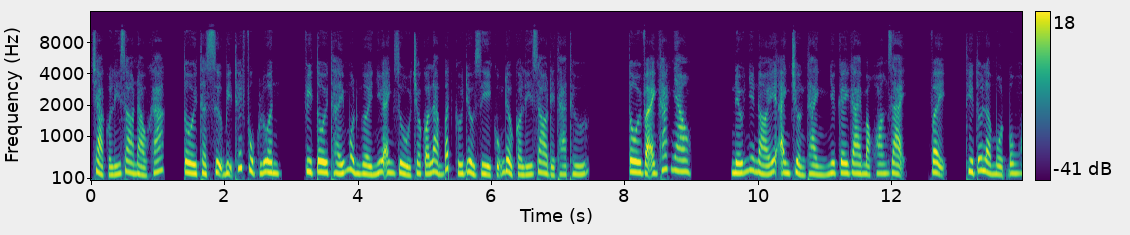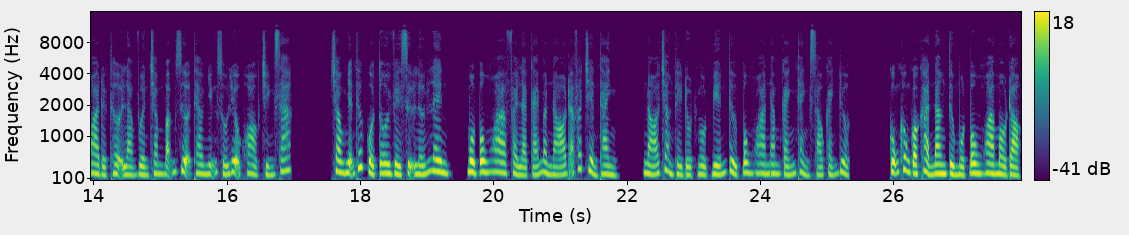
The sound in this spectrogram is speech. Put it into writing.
chả có lý do nào khác, tôi thật sự bị thuyết phục luôn, vì tôi thấy một người như anh dù cho có làm bất cứ điều gì cũng đều có lý do để tha thứ. Tôi và anh khác nhau. Nếu như nói anh trưởng thành như cây gai mọc hoang dại, vậy thì tôi là một bông hoa được thợ làm vườn chăm bẵm dựa theo những số liệu khoa học chính xác. Trong nhận thức của tôi về sự lớn lên, một bông hoa phải là cái mà nó đã phát triển thành, nó chẳng thể đột ngột biến từ bông hoa năm cánh thành sáu cánh được. Cũng không có khả năng từ một bông hoa màu đỏ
